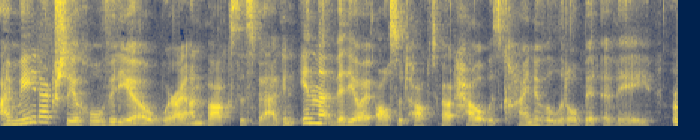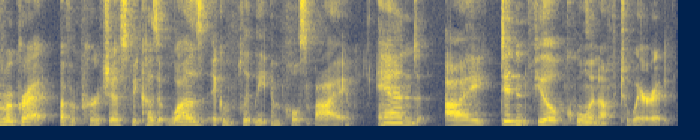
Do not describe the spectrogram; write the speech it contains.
I made actually a whole video where I unboxed this bag and in that video I also talked about how it was kind of a little bit of a, a, regret of a purchase because it was a completely impulse buy and I didn't feel cool enough to wear it.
